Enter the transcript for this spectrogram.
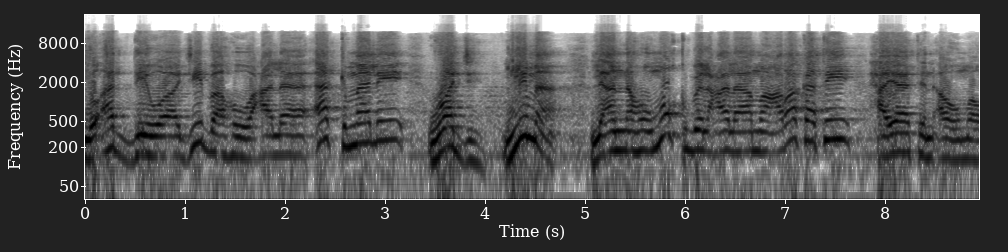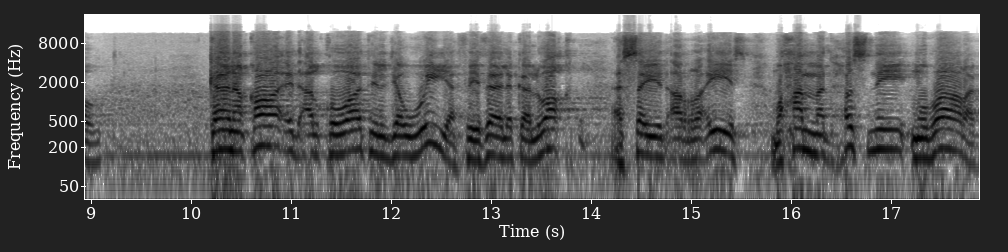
يؤدي واجبه على أكمل وجه. لما؟ لأنه مقبل على معركة حياة أو موت. كان قائد القوات الجوية في ذلك الوقت السيد الرئيس محمد حسني مبارك.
